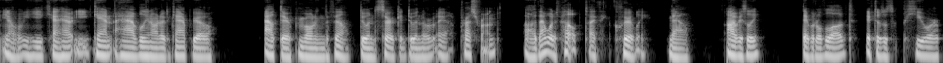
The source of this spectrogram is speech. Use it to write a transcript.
you know, you can't have you can't have Leonardo DiCaprio out there promoting the film, doing the circuit, doing the uh, press run. Uh, that would have helped, I think, clearly. Now, obviously, they would have loved if this was a pure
